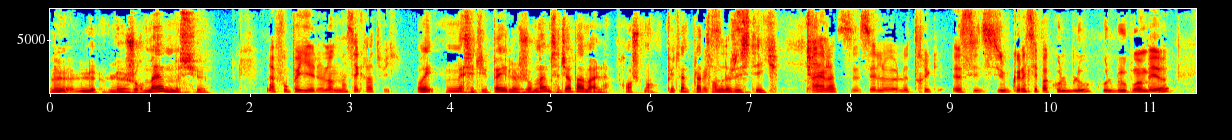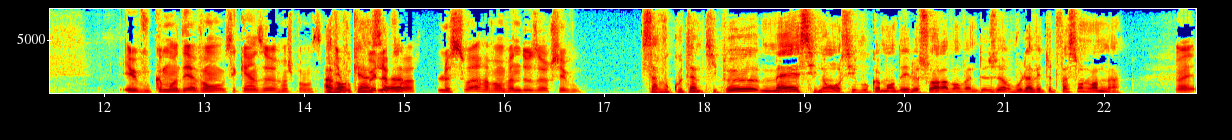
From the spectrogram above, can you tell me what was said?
Le, le, le jour même, monsieur. Là, faut payer, le lendemain c'est gratuit. Oui, mais si tu payes le jour même, c'est déjà pas mal, franchement. Putain de plateforme logistique. Ah là, c'est le, le truc. Euh, Si, si vous connaissez pas Coolblue, coolblue.be, et vous commandez avant, c'est 15 heures, hein, je pense. Avant et vous 15 pouvez l'avoir le soir avant 22 heures chez vous. Ça vous coûte un petit peu, mais sinon, si vous commandez le soir avant 22h, vous l'avez de toute façon le lendemain. Ouais.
